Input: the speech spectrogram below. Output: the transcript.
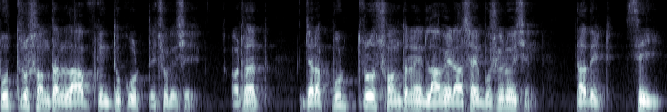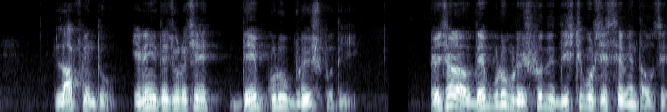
পুত্র সন্তান লাভ কিন্তু করতে চলেছে। অর্থাৎ যারা পুত্র সন্তানের লাভের আশায় বসে রয়েছেন, তাদের সেই লাভ কিন্তু এনে দিতে চলেছে দেবগুরু বৃহস্পতি। এছাড়াও, দেবগুরু বৃহস্পতি দৃষ্টি পড়ছে সেভেন্থ হাউসে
